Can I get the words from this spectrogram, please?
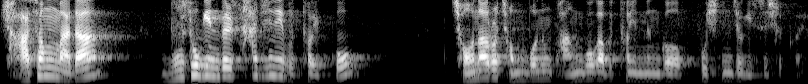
좌석마다 무속인들 사진이 붙어 있고 전화로 전보는 광고가 붙어 있는 거 보신 적 있으실 거예요.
